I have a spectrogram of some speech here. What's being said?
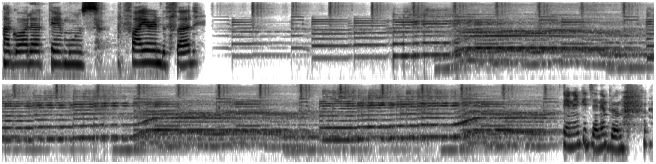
Agora temos Fire and the Flood, tem nem o que dizer, né, Bruno?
